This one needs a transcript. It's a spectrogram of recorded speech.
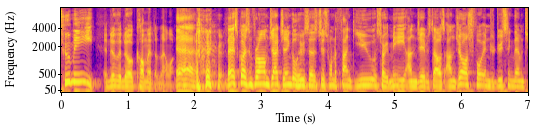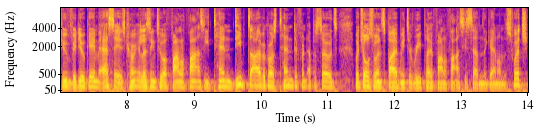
To me, another no comment on that one yeah. Next question from Jack Jingle, who says, "Just want to thank you, sorry, me and James Dowse and Josh for introducing them to video game essays. Currently listening to a Final Fantasy X deep dive across ten different episodes, which also inspired me to replay Final Fantasy VII again on the Switch,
